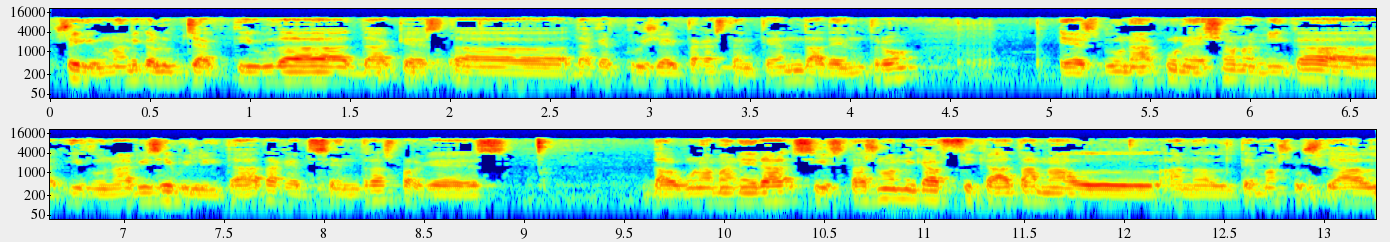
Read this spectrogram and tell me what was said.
o sigui, una mica l'objectiu d'aquest projecte que estem fent de dentro és donar a conèixer una mica i donar visibilitat a aquests centres perquè és d'alguna manera, si estàs una mica ficat en el, en el tema social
